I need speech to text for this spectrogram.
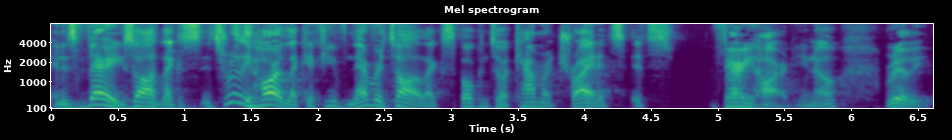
and it's very exhausting like it's, it's really hard. Like if you've never taught like spoken to a camera try it. It's it's very hard you know? Really.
